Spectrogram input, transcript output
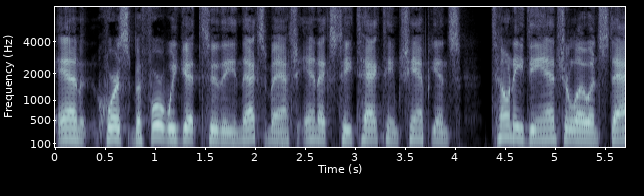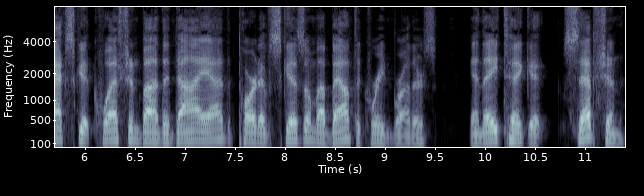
And of course, before we get to the next match, NXT Tag Team Champions Tony D'Angelo and Stacks get questioned by the Dyad, part of Schism, about the Creed brothers, and they take exception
